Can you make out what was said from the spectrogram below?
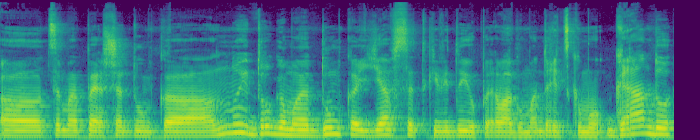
Е, Це моя перша думка. Ну і друга моя думка, я все-таки віддаю перевагу мадридському гранду.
